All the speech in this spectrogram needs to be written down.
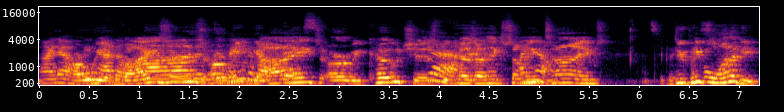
I know. Are we've we had a lot advisors? Are we debate about this. guides? Are we coaches? Yeah, because I think so many times, That's a good do people want to be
